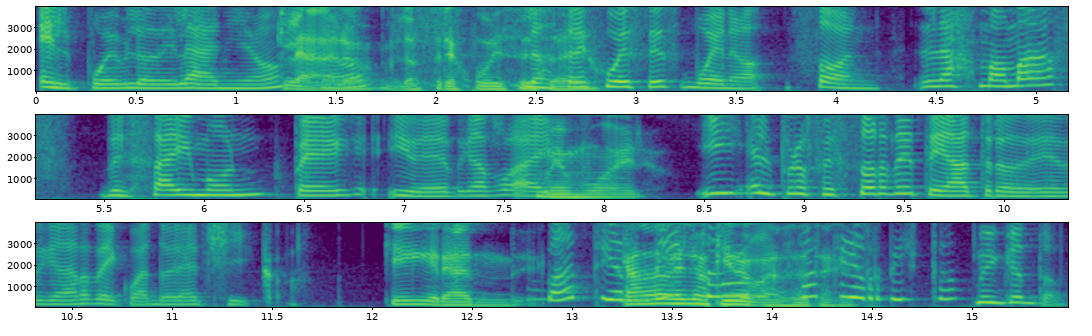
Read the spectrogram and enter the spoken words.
el pueblo del año. ¿no? Claro, los tres jueces. Los ahí. tres jueces, bueno, son las mamás de Simon Pegg y de Edgar Wright Me muero. y el profesor de teatro de Edgar de cuando era chico. Qué grande. Tiernito, Cada vez los quiero más. tiernito. Me encantó.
